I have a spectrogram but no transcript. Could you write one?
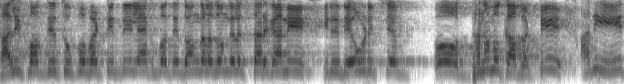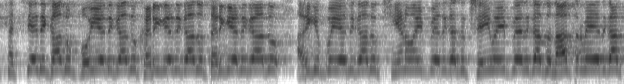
కాలిపోద్ది తుప్పు పట్టిద్ది లేకపోతే దొంగలు దొంగలిస్తారు కానీ ఇది దేవుడిచ్చే ఓ ధనము కాబట్టి అది చచ్చేది కాదు పోయేది కాదు కరిగేది కాదు తరిగేది కాదు అరిగిపోయేది కాదు క్షీణం అయిపోయేది కాదు క్షయం అయిపోయేది కాదు నాశనం అయ్యేది కాదు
